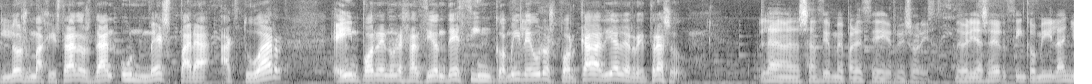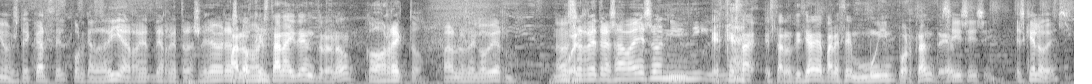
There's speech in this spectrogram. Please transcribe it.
Los magistrados dan un mes para actuar e imponen una sanción de 5.000 euros por cada día de retraso. La sanción me parece irrisoria. Debería ser 5.000 años de cárcel por cada día de retraso. Ya verás Para los que están ahí dentro, ¿no? Correcto, para los del gobierno. No Bueno. se retrasaba eso ni... ni- Es que esta, esta noticia me parece muy importante. ¿eh? Sí, sí, sí. Es que lo es.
